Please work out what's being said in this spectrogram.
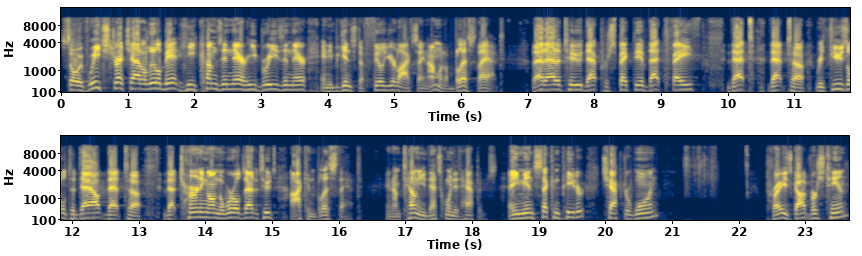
So if we stretch out a little bit, He comes in there, He breathes in there, and He begins to fill your life, saying, I'm going to bless that. That attitude, that perspective, that faith, that, that uh, refusal to doubt, that, uh, that turning on the world's attitudes, I can bless that. And I'm telling you, that's when it happens. Amen. Second Peter chapter 1. Praise God. Verse 10.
